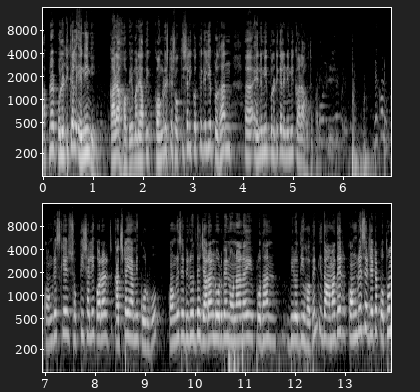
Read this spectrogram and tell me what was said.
আপনার পলিটিক্যাল এনিমি কারা হবে মানে আপনি কংগ্রেসকে শক্তিশালী করতে গেলে প্রধান এনিমি পলিটিক্যাল এনিমি কারা হতে পারে দেখুন কংগ্রেসকে শক্তিশালী করার কাজটাই আমি করব কংগ্রেসের বিরুদ্ধে যারা লড়বেন ওনারাই প্রধান বিরোধী হবেন কিন্তু আমাদের কংগ্রেসের যেটা প্রথম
